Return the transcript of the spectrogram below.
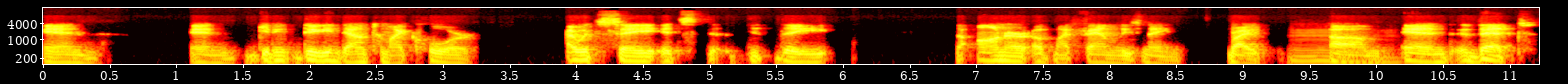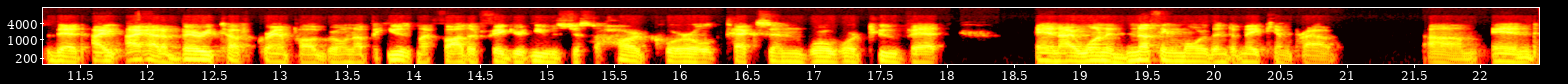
and and getting digging down to my core, I would say it's the, the the honor of my family's name right? Um, mm. um, and that that I, I had a very tough grandpa growing up. He was my father figure. He was just a hardcore old texan world war ii vet and i wanted nothing more than to make him proud. Um, and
